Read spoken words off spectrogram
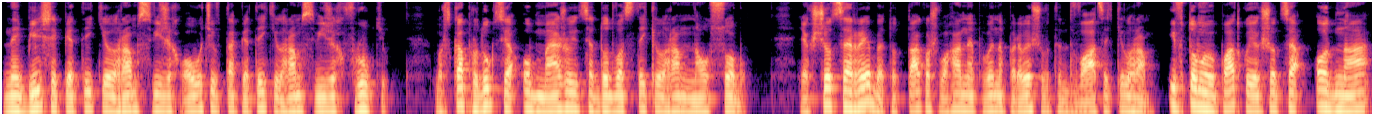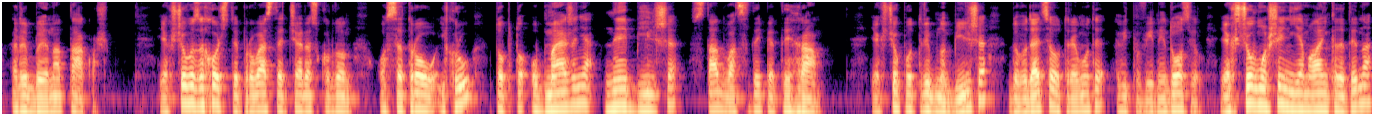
не більше 5 кг свіжих овочів та 5 кг свіжих фруктів. Морська продукція обмежується до 20 кг на особу. Якщо це риби, то також вага не повинна перевищувати 20 кг. І в тому випадку, якщо це одна рибина також. Якщо ви захочете провести через кордон осетрову ікру, тобто обмеження не більше 125 грам. Якщо потрібно більше, доведеться отримати відповідний дозвіл. Якщо в машині є маленька дитина,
